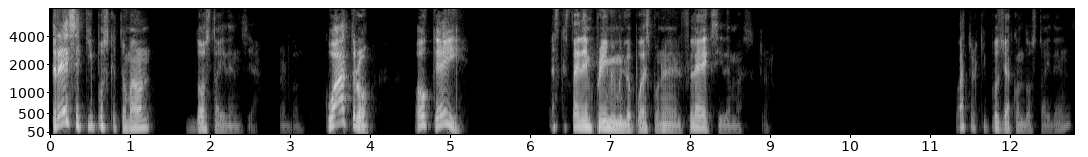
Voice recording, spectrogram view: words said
Tres equipos que tomaron dos tight ends ya. Perdón. Cuatro. Ok. Es que es tight end premium y lo puedes poner en el flex y demás. Claro. Cuatro equipos ya con dos tight ends.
